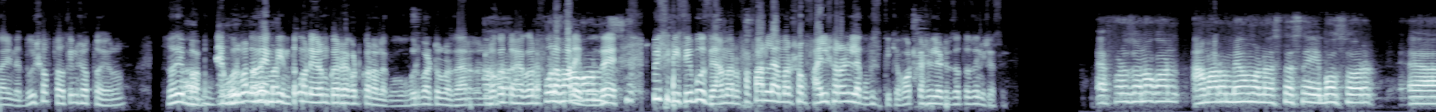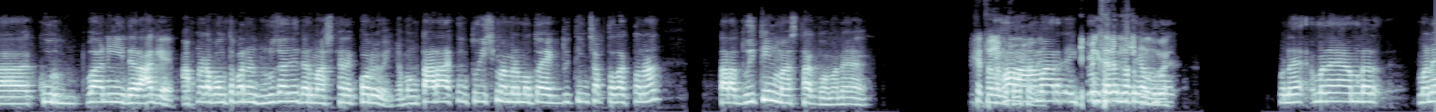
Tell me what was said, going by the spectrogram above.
জানি না দুই সপ্তাহ তিন সপ্তাহ এরকম যদি ঘুরবার একদিন তখন এরকম করে রেকর্ড করা লাগবে ঘুরবার টুরবার। আর লোক তো হ্যাগর ফুলা বানাইবো যে পিসি টিসি বুঝে আমার পারলে আমার সব ফাইল সরানি লাগবে পিসি থেকে পডকাস্ট রিলেটেড যত জিনিস আছে। এরপরে জনগণ আমারও মেহমান আসতেছে এবছর কুরবানি ঈদের আগে। আপনারা বলতে পারেন রোজা ঈদের মাসখানেক পরেই। এবং তারা কিন্তু ইসমামের মতো এক দুই তিন সপ্তাহ থাকতো না। তারা দুই তিন মাস থাকব মানে হ্যাঁ, আমার মানে মানে আমরা মানে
